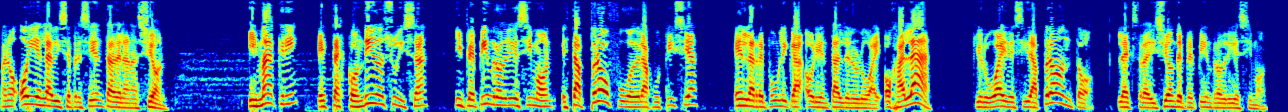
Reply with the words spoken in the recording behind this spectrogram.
Bueno, hoy es la vicepresidenta de la Nación. Y Macri está escondido en Suiza y Pepín Rodríguez Simón está prófugo de la justicia en la República Oriental del Uruguay. Ojalá que Uruguay decida pronto la extradición de Pepín Rodríguez Simón.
